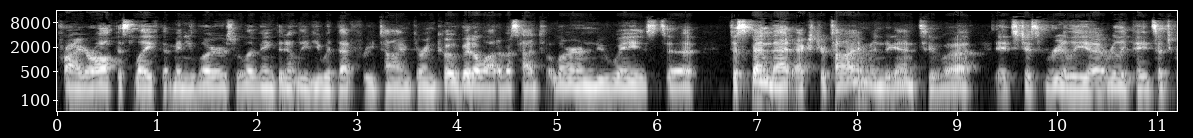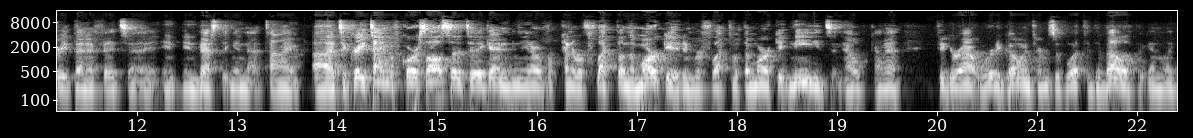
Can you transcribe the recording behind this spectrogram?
prior office life that many lawyers were living didn't leave you with that free time. During COVID, a lot of us had to learn new ways to to spend that extra time. And again, to uh, it's just really, uh, really paid such great benefits uh, in investing in that time. Uh, it's a great time, of course, also to again, you know, kind of reflect on the market and reflect what the market needs and help kind of figure out where to go in terms of what to develop. Again, like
